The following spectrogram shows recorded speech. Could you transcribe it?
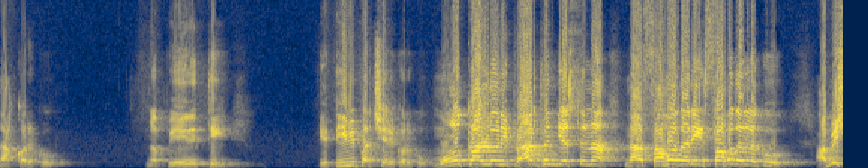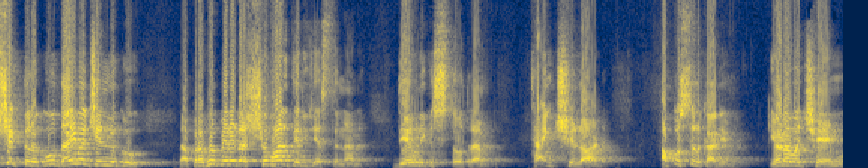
నా కొరకు నా పేరెత్తి ఈ టీవీ పరిచయ కొరకు మోకాళ్ళుని ప్రార్థన చేస్తున్న నా సహోదరి సహోదరులకు అభిషక్తులకు దైవజనులకు నా ప్రభు పేరిట శుభాలు తెలియజేస్తున్నాను. దేవునికి స్తోత్రం. థ్యాంక్స్ యు లార్డ్ అపుస్తుల కార్యం ఏడవ అధ్యాయము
